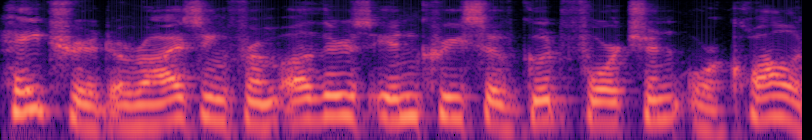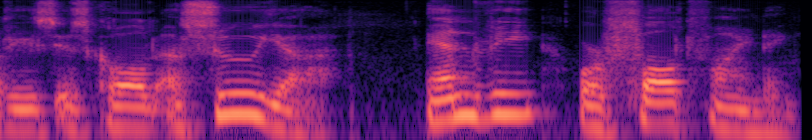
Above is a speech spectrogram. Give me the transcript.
Hatred arising from others' increase of good fortune or qualities is called asuya, envy or fault-finding.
